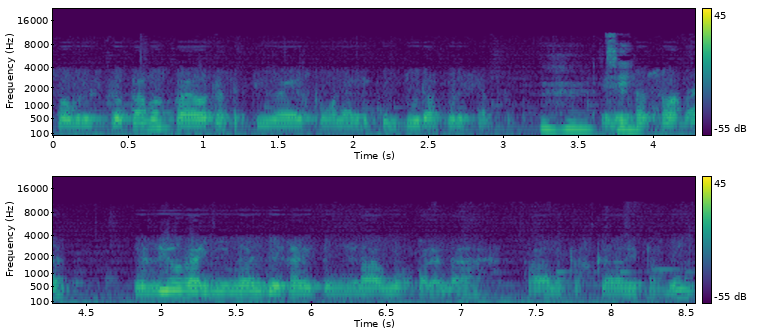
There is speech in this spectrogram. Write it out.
sobreexplotamos para otras actividades como la agricultura, por ejemplo. en esa zona, el río Gallinas deja de tener agua para la, para la cascada de Tamul.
